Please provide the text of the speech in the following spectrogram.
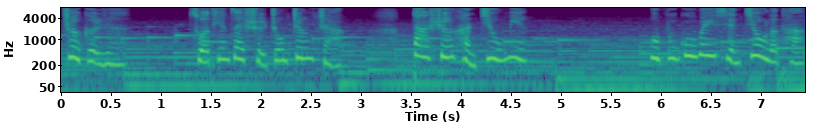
这个人昨天在水中挣扎，大声喊救命，我不顾危险救了他。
